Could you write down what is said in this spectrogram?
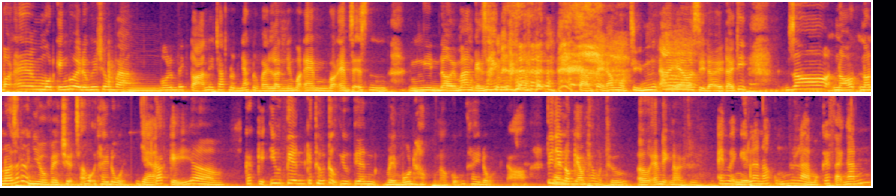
bọn em một cái người được huy chương vàng Olympic toán thì chắc được nhắc được vài lần nhưng bọn em bọn em sẽ nghìn đời mang cái danh 8,519 IELTS gì đấy. Đấy thì do nó nó nói rất là nhiều về chuyện xã hội thay đổi. Dạ. Các cái uh, các cái ưu tiên cái thứ tự ưu tiên về môn học nó cũng thay đổi đó tuy nhiên em... nó kéo theo một thứ ờ em định nói gì em lại nghĩ là nó cũng là một cái phản ánh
